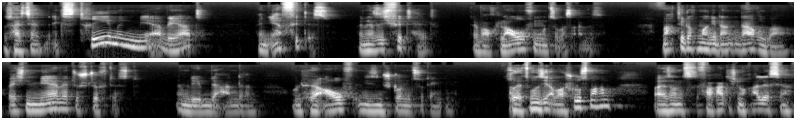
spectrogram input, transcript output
Das heißt, er hat einen extremen Mehrwert, wenn er fit ist, wenn er sich fit hält. Der war auch laufen und sowas alles. Mach dir doch mal Gedanken darüber, welchen Mehrwert du stiftest im Leben der anderen und hör auf, in diesen Stunden zu denken. So, jetzt muss ich aber Schluss machen, weil sonst verrate ich noch alles, ja.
